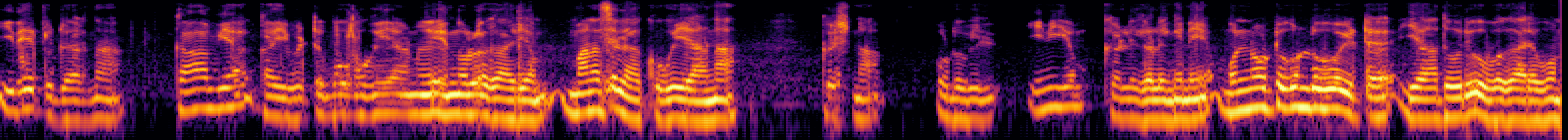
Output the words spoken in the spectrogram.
ഇതേ തുടർന്ന് കാവ്യ കൈവിട്ടു പോവുകയാണ് എന്നുള്ള കാര്യം മനസ്സിലാക്കുകയാണ് കൃഷ്ണ. ഒടുവിൽ ഇനിയും കളികൾ ഇങ്ങനെ മുന്നോട്ട് കൊണ്ടുപോയിട്ട് യാതൊരു ഉപകാരവും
